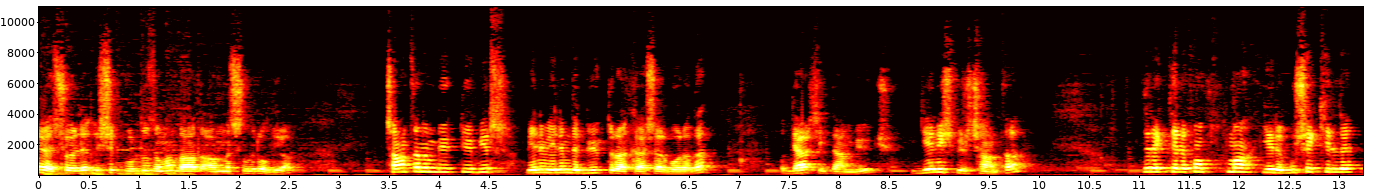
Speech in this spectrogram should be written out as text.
evet şöyle ışık vurduğu zaman daha da anlaşılır oluyor. Çantanın büyüklüğü bir, benim elimde büyüktür arkadaşlar bu arada. Gerçekten büyük. Geniş bir çanta. Direkt telefon tutma yeri bu şekilde.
